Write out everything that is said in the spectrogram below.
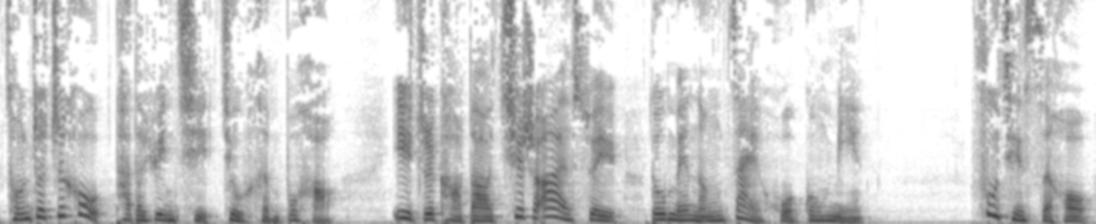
从这之后，他的运气就很不好，一直考到七十二岁都没能再获功名。父亲死后，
